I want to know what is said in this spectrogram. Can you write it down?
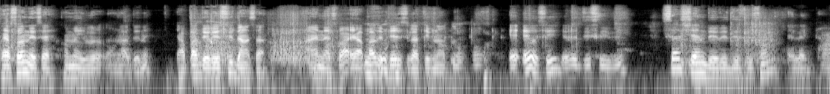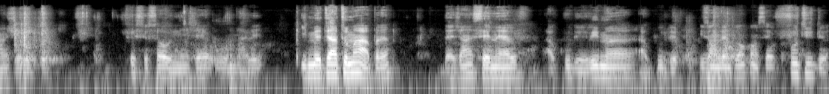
personne ne sait comment il veut, on l'a donné. Il n'y a pas de reçu dans ça, hein, n'est-ce pas? Il n'y a pas de pièce justificative non plus. Et eux aussi, ils redistribuent. Cette chaîne de redistribution, elle est dangereuse. Que ce soit au Niger ou au Mali, immédiatement après, les gens s'énervent à coup de rumeurs, à coup de... Ils ont l'impression qu'on s'est foutu d'eux.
